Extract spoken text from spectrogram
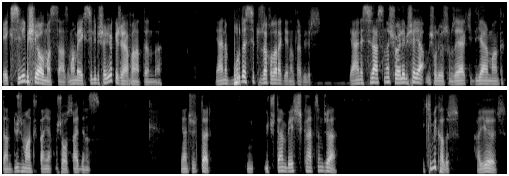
Eksili bir şey olması lazım. Ama eksili bir şey yok ya cevap anahtarında. Yani burada sizi tuzak olarak yanıltabilir. Yani siz aslında şöyle bir şey yapmış oluyorsunuz. Eğer ki diğer mantıktan, düz mantıktan yapmış olsaydınız. Yani çocuklar 3'ten 5 çıkartınca 2 mi kalır? Hayır.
